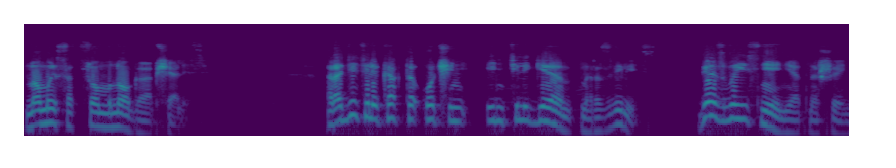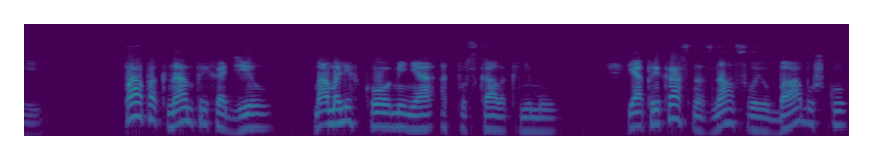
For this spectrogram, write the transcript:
но мы с отцом много общались. Родители как-то очень интеллигентно развелись, без выяснения отношений. Папа к нам приходил, мама легко меня отпускала к нему. Я прекрасно знал свою бабушку,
